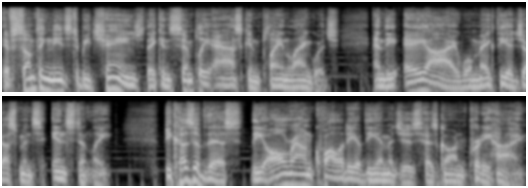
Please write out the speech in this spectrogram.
If something needs to be changed, they can simply ask in plain language, and the AI will make the adjustments instantly. Because of this, the all-round quality of the images has gone pretty high.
